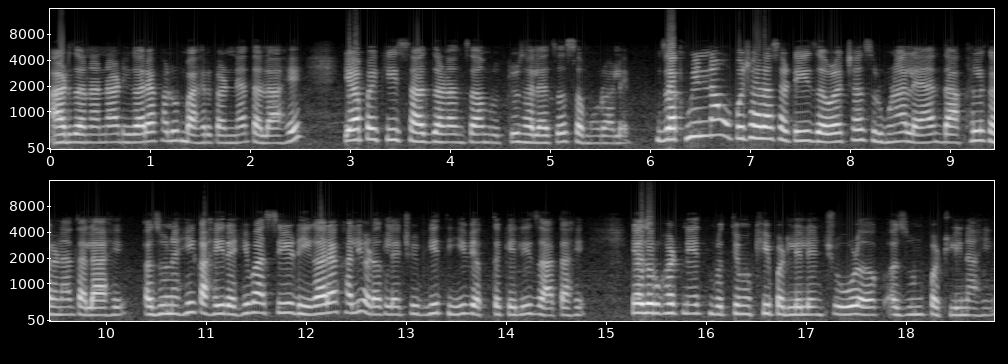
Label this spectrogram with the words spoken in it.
आठ जणांना ढिगाऱ्याखालून बाहेर काढण्यात आलं आहे. यापैकी सात जणांचा मृत्यू झाल्याचं समोर आलंय. जखमींना उपचारासाठी जवळच्याच रुग्णालयात दाखल करण्यात आलं आहे. अजूनही काही रहिवासी ढिगाऱ्याखाली अडकल्याची भीती व्यक्त केली जात आहे. या दुर्घटनेत मृत्युमुखी पडलेल्यांची ओळख अजून पटली नाही.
